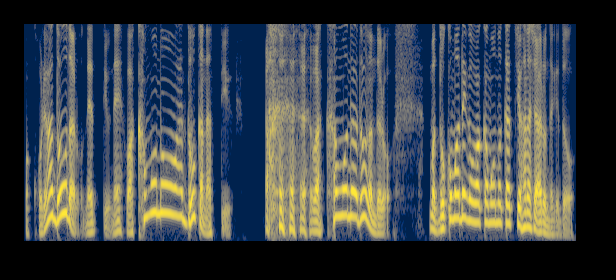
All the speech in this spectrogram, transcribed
まあ、これはどうだろうねっていうね、若者はどうかなっていう。若者はどうなんだろう。まあ、どこまでが若者かっていう話はあるんだけど、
